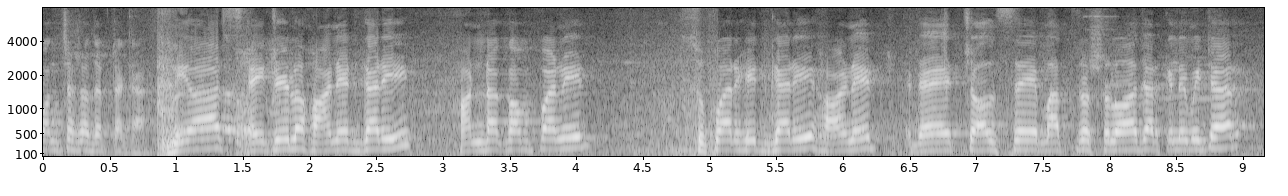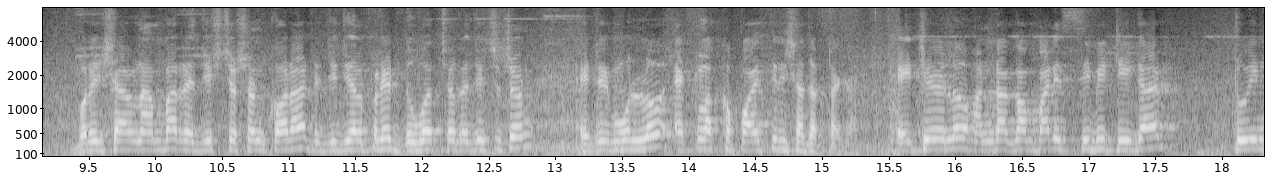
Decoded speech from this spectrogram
পঞ্চাশ হাজার টাকা। ভিওয়ার্স এইটি হলো হর্নেট গাড়ি হন্ডা কোম্পানির সুপার হিট গাড়ি হর্নেট এটা চলছে মাত্র ষোলো হাজার কিলোমিটার। বরিশাল নাম্বার রেজিস্ট্রেশন করা, ডিজিটাল প্লেট, দু বছর রেজিস্ট্রেশন। এটির মূল্য এক লক্ষ পঁয়ত্রিশ হাজার টাকা। এইটি হলো হন্ডা কোম্পানির সিবি টিগার টুইন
